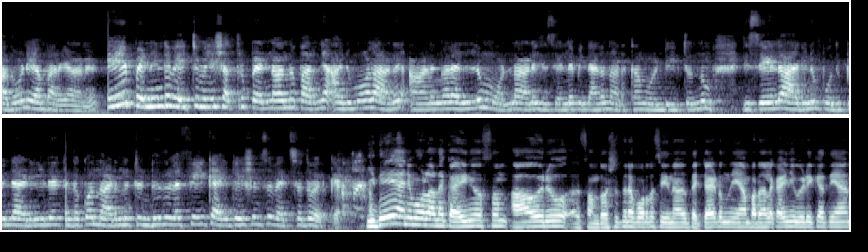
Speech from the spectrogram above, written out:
അതുകൊണ്ട് ഞാൻ പറയാണ് ഏ പെണ്ണിന്റെ ഏറ്റവും വലിയ ശത്രു പെണ്ണാന്ന് പറഞ്ഞ അനുമോളാണ് ആണുങ്ങളെല്ലാം ഒന്നാണ് ജിസേലിന്റെ പിന്നാലെ നടക്കാൻ വേണ്ടിയിട്ടൊന്നും ജിസേൽ ആരിനും പൊതുപ്പിന്റെ അടിയിൽ എന്തൊക്കെ നടന്നിട്ടുണ്ട് എന്നുള്ള ഫേക്ക് അലിഗേഷൻസ് വെച്ചതും ഒക്കെ. ഇതേ അനുമോളാണ് കഴിഞ്ഞ ദിവസം ആ ഒരു സന്തോഷത്തിന്റെ പുറത്ത് ചെയ്യുന്നത് തെറ്റായിട്ടൊന്നും ഞാൻ പറഞ്ഞാൽ കഴിഞ്ഞ വീഡിയോക്കകത്ത് ഞാൻ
